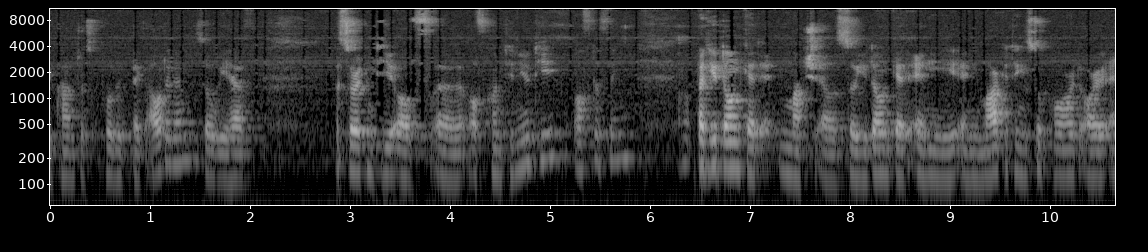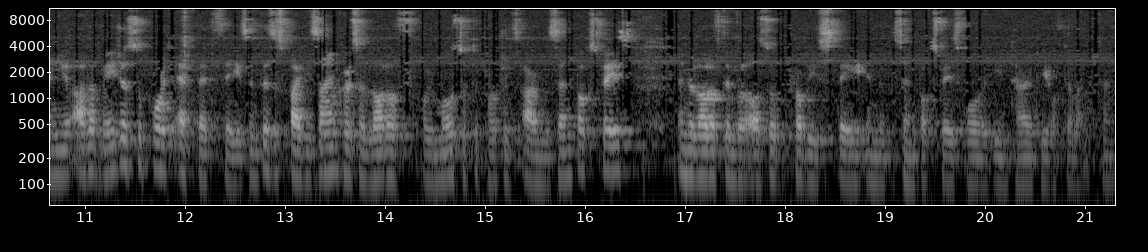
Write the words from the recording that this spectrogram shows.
you can't just pull it back out again. So we have a certainty of uh, of continuity of the thing but you don't get much else. So you don't get any any marketing support or any other major support at that phase. And this is by design because a lot of or most of the projects are in the sandbox phase, and a lot of them will also probably stay in the sandbox phase for the entirety of their lifetime.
